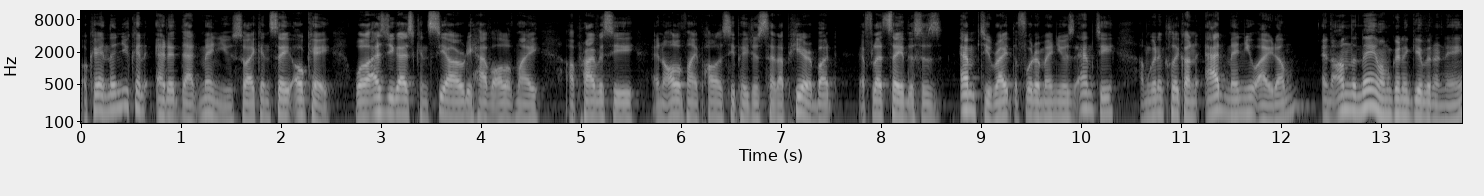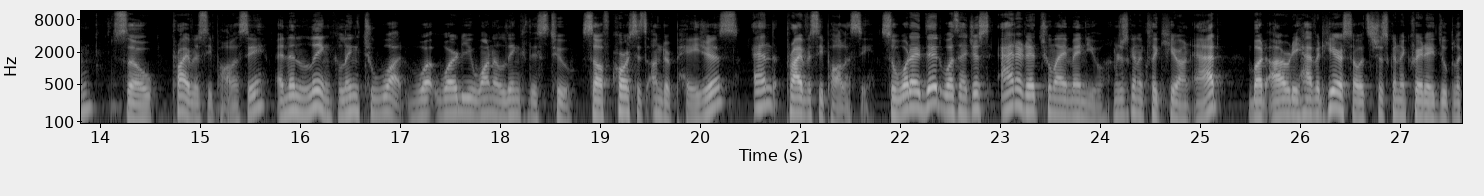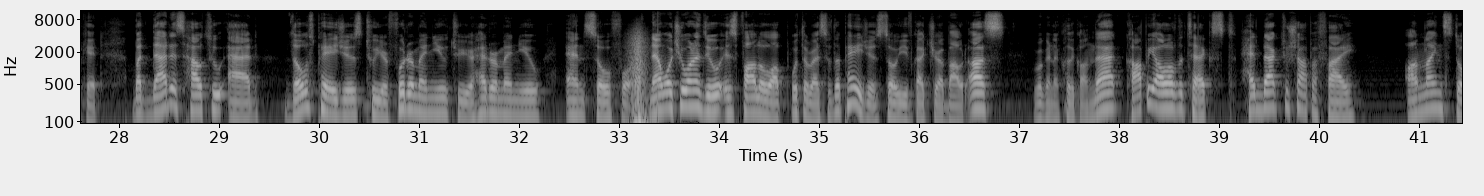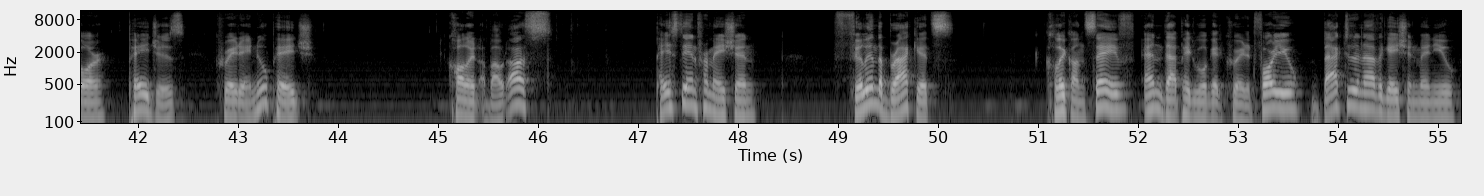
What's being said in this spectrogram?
okay and then you can edit that menu so I can say okay well as you guys can see I already have all of my uh, privacy and all of my policy pages set up here but if let's say this is empty right? The footer menu is empty. I'm going to click on add menu item and on the name I'm going to give it a name. So privacy policy and then link. Link to what? What where do you want to link this to? So of course it's under pages and privacy policy. So what I did was I just added it to my menu. I'm just going to click here on add but I already have it here so it's just going to create a duplicate. But that is how to add those pages to your footer menu, to your header menu, and so forth. Now what you want to do is follow up with the rest of the pages. So you've got your About Us, we're going to click on that, copy all of the text, head back to Shopify, online store, pages, create a new page, call it About Us, paste the information, fill in the brackets, click on save, and that page will get created for you. Back to the navigation menu,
